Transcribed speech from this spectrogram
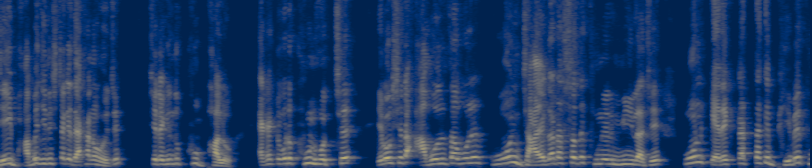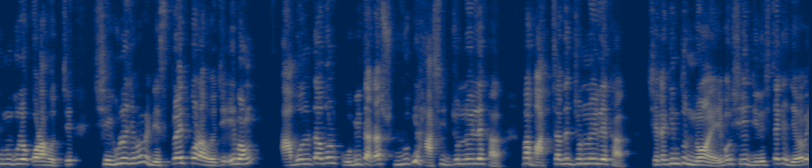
যেইভাবে জিনিসটাকে দেখানো হয়েছে, সেটা কিন্তু খুব ভালো। এক একটা করে খুন হচ্ছে এবং সেটা আবল তাবলের কোন জায়গাটার সাথে খুনের মিল আছে, কোন ক্যারেক্টারটাকে ভেবে খুনগুলো করা হচ্ছে, সেগুলো যেভাবে ডিসক্রাইব করা হয়েছে এবং আবল তাবল কবিতাটা শুধু কি হাসির জন্যই লেখা বা বাচ্চাদের জন্যই লেখা, সেটা কিন্তু নয় এবং সেই জিনিসটাকে যেভাবে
